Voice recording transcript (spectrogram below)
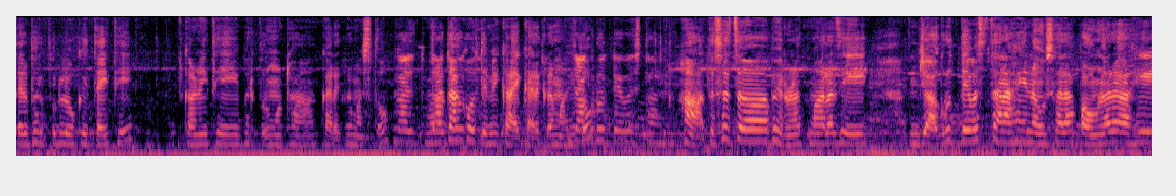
तर भरपूर लोक येतात इथे. कारण इथे भरपूर मोठा कार्यक्रम असतो. मला दाखवते मी काय कार्यक्रम आहे जागृत देवस्थान. हां तसंच भैरवनाथ महाराज हे जागृत देवस्थान आहे नवसाला पावणारं आहे.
